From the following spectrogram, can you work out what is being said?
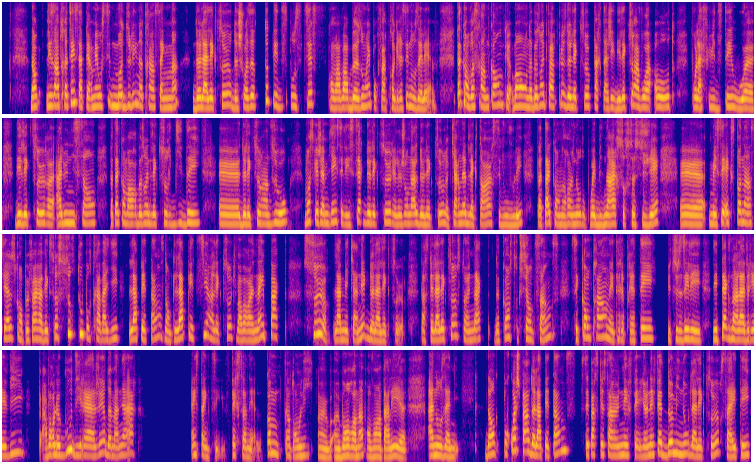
Donc, les entretiens, ça permet aussi de moduler notre enseignement de la lecture, de choisir tous les dispositifs qu'on va avoir besoin pour faire progresser nos élèves. Peut-être qu'on va se rendre compte que, bon, on a besoin de faire plus de lectures partagées, des lectures à voix haute pour la fluidité ou euh, des lectures euh, à l'unisson. Peut-être qu'on va avoir besoin de lectures guidées, euh, de lectures en duo. Moi, ce que j'aime bien, c'est les cercles de lecture et le journal de lecture, le carnet de lecteur, si vous voulez. Peut-être qu'on aura un autre webinaire sur ce sujet, mais c'est exponentiel ce qu'on peut faire avec ça, surtout pour travailler l'appétence, donc l'appétit en lecture qui va avoir un impact sur la mécanique de la lecture. Parce que la lecture, c'est un acte de construction de sens, c'est comprendre, interpréter, utiliser les, textes dans la vraie vie, avoir le goût d'y réagir de manière instinctive, personnelle, comme quand on lit un, bon roman, on va en parler euh, à nos amis. Donc, pourquoi je parle de l'appétence? C'est parce que ça a un effet. Il y a un effet domino de la lecture. Ça a été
